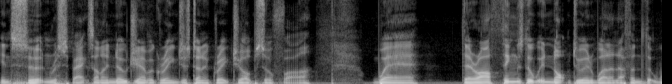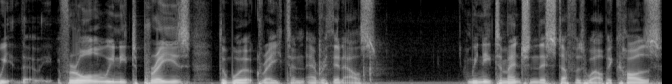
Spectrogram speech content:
in certain respects, and I know Gemma Grainger's done a great job so far, where there are things that we're not doing well enough, and that we, that for all we need to praise the work rate and everything else, we need to mention this stuff as well because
